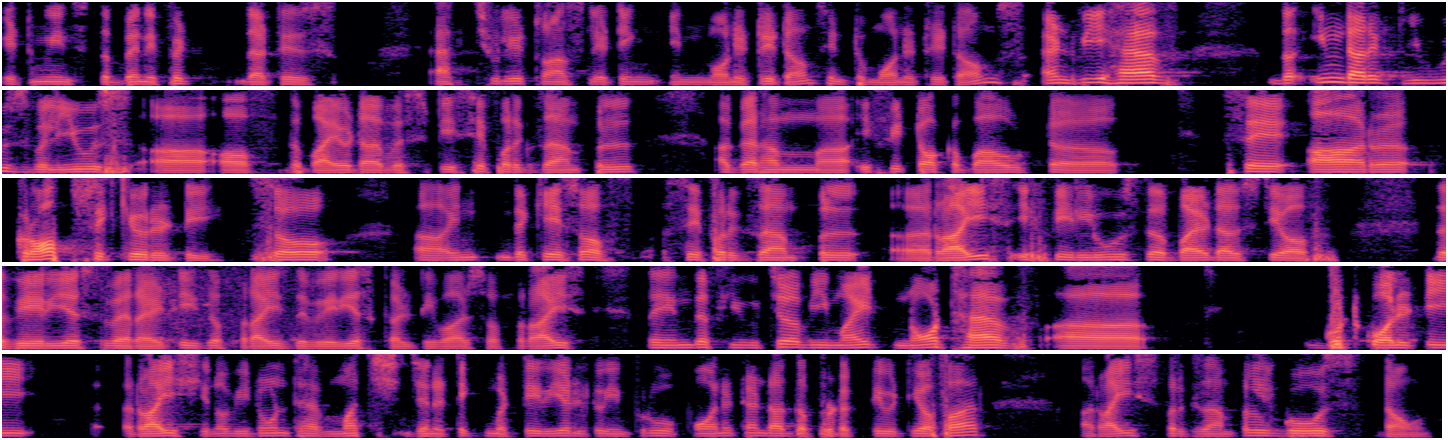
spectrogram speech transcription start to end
it means the benefit that is actually translating in monetary terms into monetary terms. And we have the indirect use values uh, of the biodiversity. Say, for example, agar hum, uh, if we talk about, uh, say, our uh, crop security. So, uh, in the case of, say, for example, uh, rice, if we lose the biodiversity of the various varieties of rice, the various cultivars of rice, then in the future we might not have uh, good quality rice. You know, we don't have much genetic material to improve upon it, and the productivity of our rice, for example, goes down.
